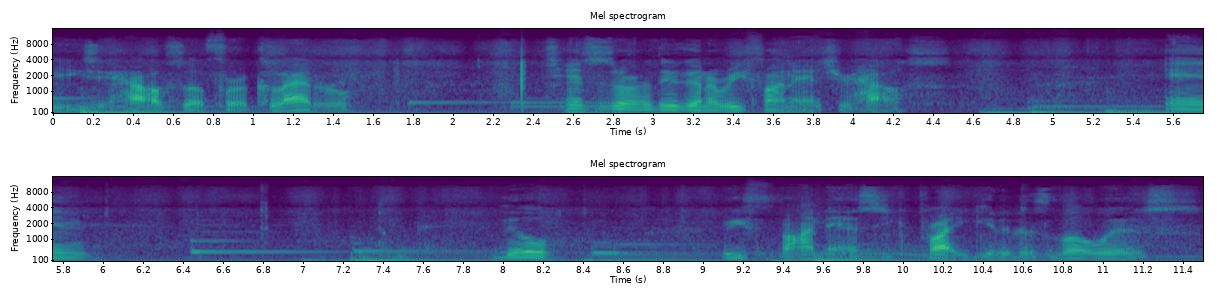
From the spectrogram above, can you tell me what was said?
You use your house up for a collateral. Chances are they're going to refinance your house. And they'll refinance. You can probably get it as low as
